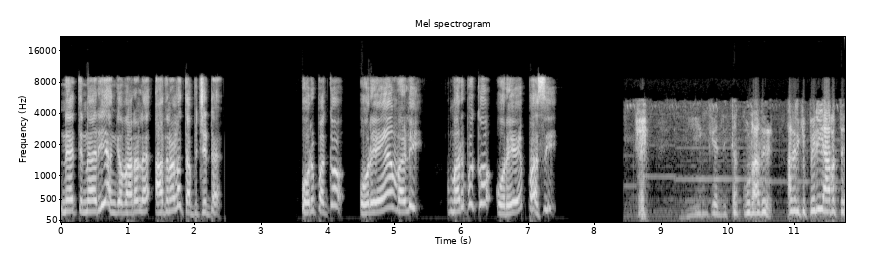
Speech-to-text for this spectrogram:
நேத்து நரி அங்க வரல அதனால தப்பிச்சிட்டேன். ஒரு பக்கம் ஒரே வலி மறுபக்கம் ஒரே பசி. இங்க நிக்க கூடாது அது எனக்கு பெரிய ஆபத்து.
